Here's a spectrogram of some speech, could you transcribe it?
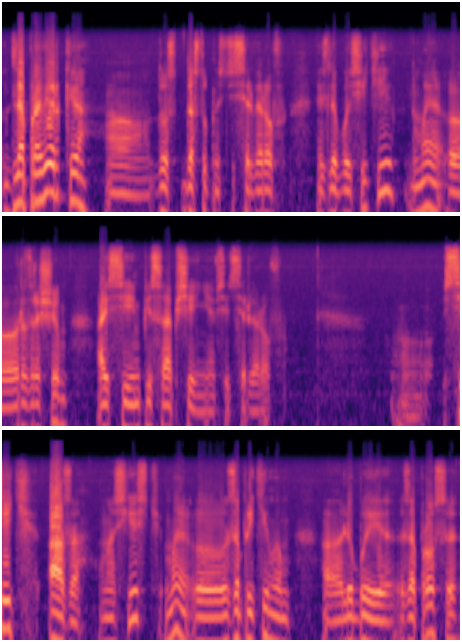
Для проверки доступности серверов из любой сети мы разрешим ICMP сообщения в сеть серверов. Сеть ASA у нас есть, мы запретим им Э, любые запросы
